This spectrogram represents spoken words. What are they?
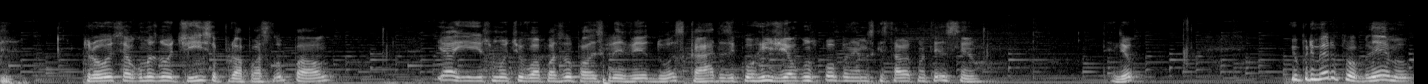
trouxe algumas notícias para o apóstolo Paulo e aí isso motivou o apóstolo Paulo a escrever duas cartas e corrigir alguns problemas que estavam acontecendo. Entendeu? E o primeiro problema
